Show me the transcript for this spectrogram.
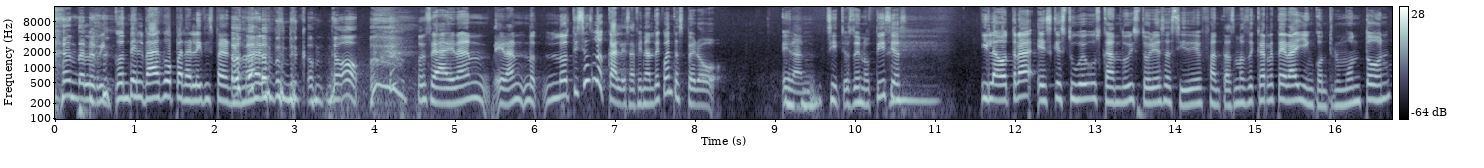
Ándale, rincón del vago para ladiesparanormal.com. No. O sea, eran, eran no- noticias locales a final de cuentas, pero eran sitios de noticias. Y la otra es que estuve buscando historias así de fantasmas de carretera y encontré un montón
